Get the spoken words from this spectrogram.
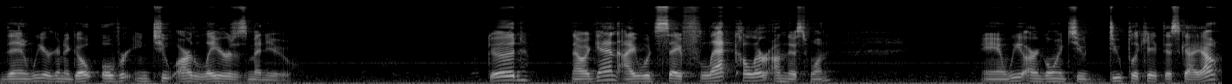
then we are going to go over into our layers menu. Good. Now again, I would say flat color on this one. And we are going to duplicate this guy out.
